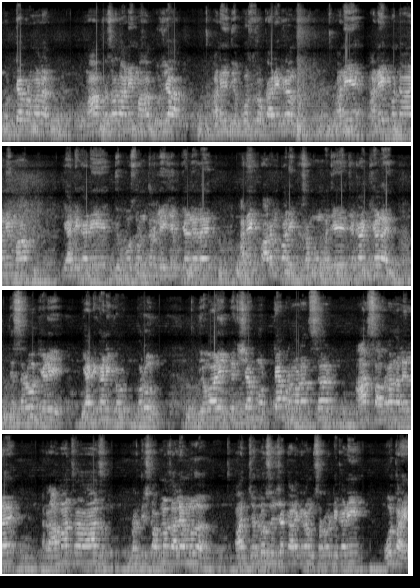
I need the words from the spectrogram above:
मोठ्या प्रमाणात महाप्रसाद आणि महापूजा आणि दीपोत्सव कार्यक्रम आणि अनेक मंडळांनी महा या ठिकाणी दीपोत्सवानंतर लेझिम खेळलेले आहेत अनेक पारंपरिक समूह म्हणजे जे काही खेळ आहेत ते सर्व खेळी या ठिकाणी करून दिवाळीपेक्षा मोठ्या प्रमाणात सण आज साजरा झालेला आहे. रामाचा आज प्रतिष्ठापना झाल्यामुळं आज जल्लोषाचे कार्यक्रम सर्व ठिकाणी होत आहे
